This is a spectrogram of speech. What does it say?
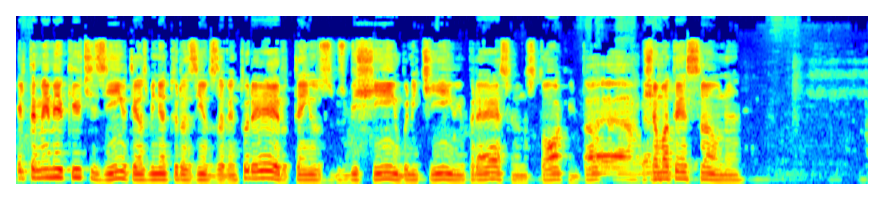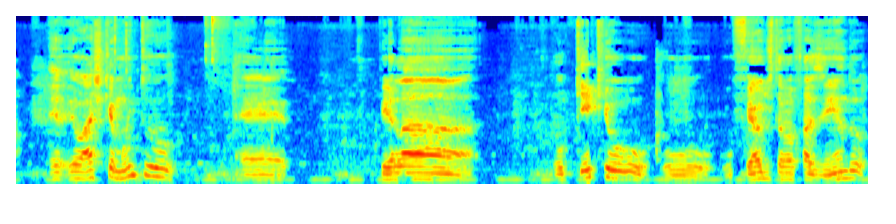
ele também é meio cutezinho, tem as miniaturazinhas dos aventureiros, tem os, os bichinhos bonitinhos, impressos né, nos tokens e tal. É, Chama atenção, né? Eu, eu, acho que é muito é, pela o que que o, o, o Feld estava fazendo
